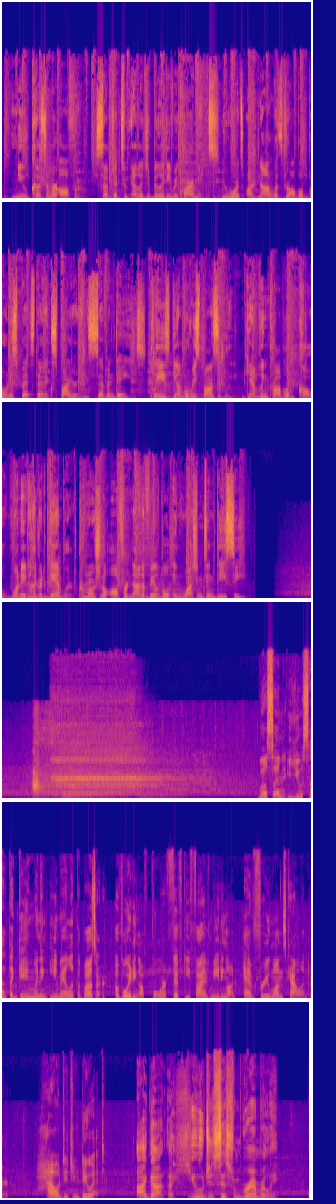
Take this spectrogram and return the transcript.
New customer offer, subject to eligibility requirements. Rewards are non withdrawable bonus bets that expire in seven days. Please gamble responsibly. Gambling problem? Call 1 800 Gambler. Promotional offer not available in Washington, D.C. Wilson, you sent the game winning email at the buzzer, avoiding a 455 meeting on everyone's calendar. How did you do it? I got a huge assist from Grammarly,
